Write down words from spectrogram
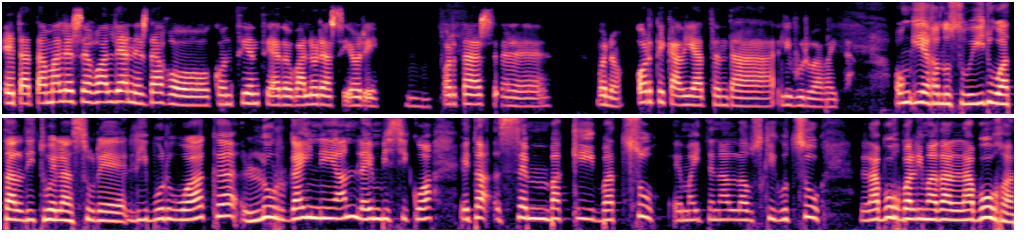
eta tamales egoaldean ez dago kontzientzia edo valorazio hori. Mm. Hortaz, e, bueno, hortik abiatzen da liburua baita. Ongi egan duzu hiru atal dituela zure liburuak lur gainean lehenbizikoa eta zenbaki batzu emaiten aldauzki gutzu labur balimada labur.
